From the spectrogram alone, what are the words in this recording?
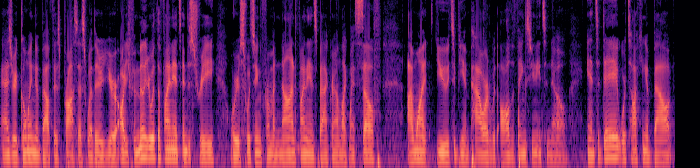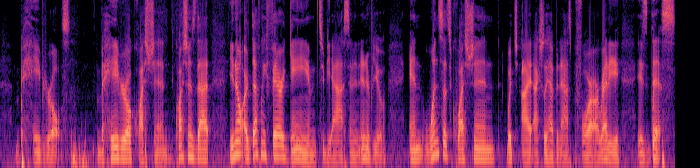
as you're going about this process, whether you're already familiar with the finance industry or you're switching from a non finance background like myself. I want you to be empowered with all the things you need to know. And today we're talking about behaviorals, behavioral question, questions that, you know, are definitely fair game to be asked in an interview. And one such question, which I actually have been asked before already, is this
